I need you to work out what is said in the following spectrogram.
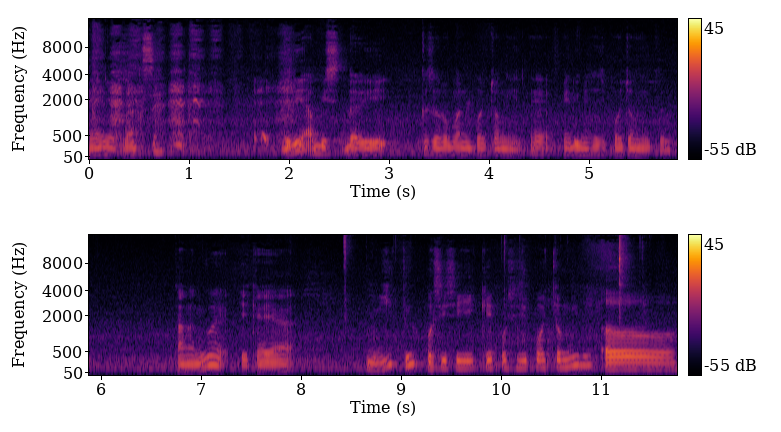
nyanyi bangsa jadi abis dari kesurupan pocong itu ya, mediumisasi pocong itu tangan gue ya kayak begitu posisi kayak posisi pocong gitu Oh,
